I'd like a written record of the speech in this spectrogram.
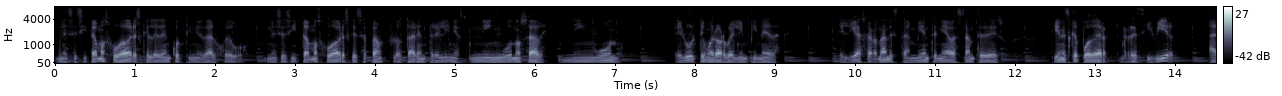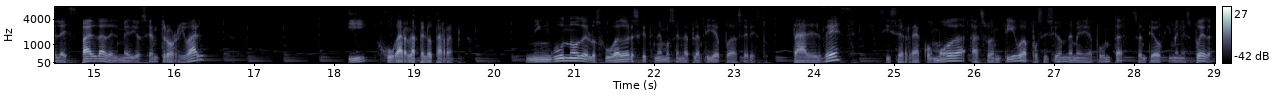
Necesitamos jugadores que le den continuidad al juego. Necesitamos jugadores que sepan flotar entre líneas. Ninguno sabe, ninguno. El último era Orbelín Pineda. Elías Hernández también tenía bastante de eso. Tienes que poder recibir a la espalda del mediocentro rival y jugar la pelota rápido. Ninguno de los jugadores que tenemos en la plantilla puede hacer esto. Tal vez si se reacomoda a su antigua posición de media punta, Santiago Jiménez pueda.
